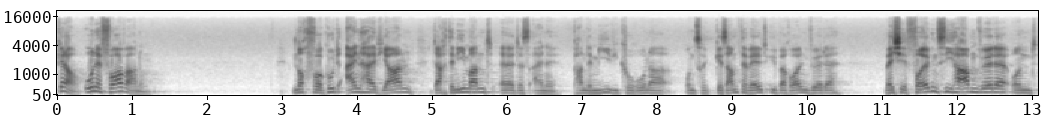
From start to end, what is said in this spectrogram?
genau, ohne Vorwarnung. Noch vor gut eineinhalb Jahren dachte niemand, äh, dass eine Pandemie wie Corona unsere gesamte Welt überrollen würde, welche Folgen sie haben würde und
